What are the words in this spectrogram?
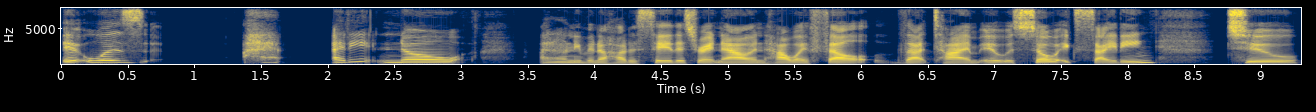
It was, I, I didn't know. I don't even know how to say this right now and how I felt that time. It was so exciting to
